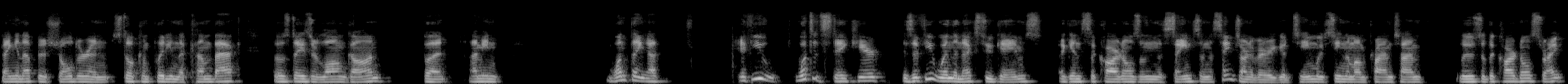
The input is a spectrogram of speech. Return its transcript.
banging up his shoulder and still completing the comeback. Those days are long gone. But I mean, one thing I, if you, what's at stake here is if you win the next two games against the Cardinals and the Saints, and the Saints aren't a very good team. We've seen them on prime time lose to the Cardinals, right?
